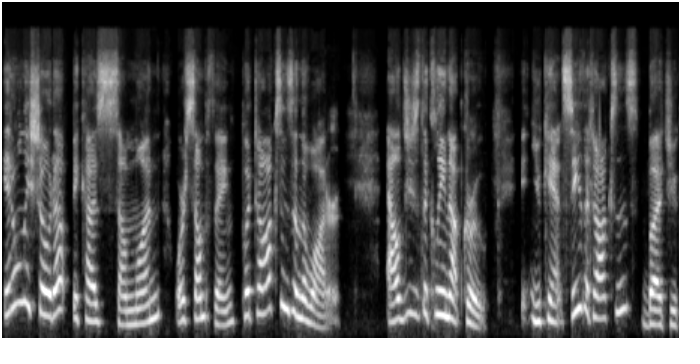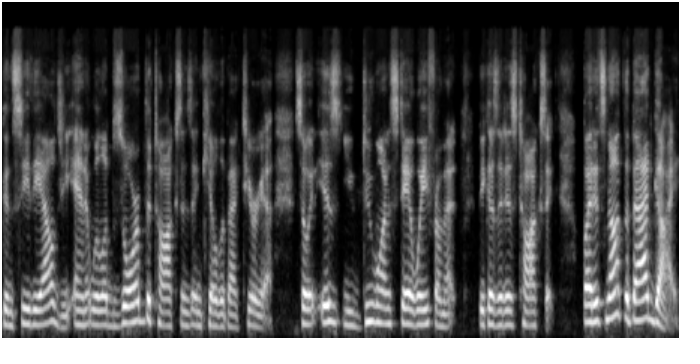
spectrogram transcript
it only showed up because someone or something put toxins in the water. Algae is the cleanup crew you can't see the toxins, but you can see the algae and it will absorb the toxins and kill the bacteria. So it is, you do want to stay away from it because it is toxic, but it's not the bad guy.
